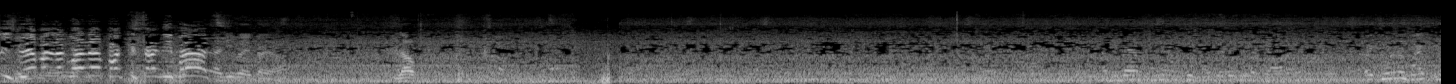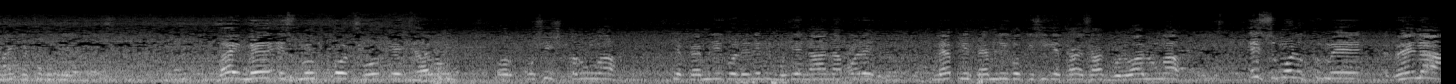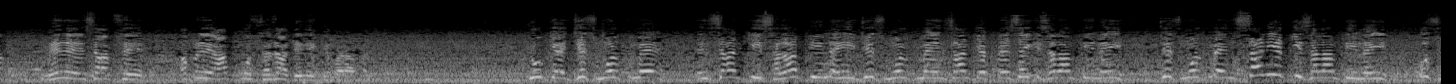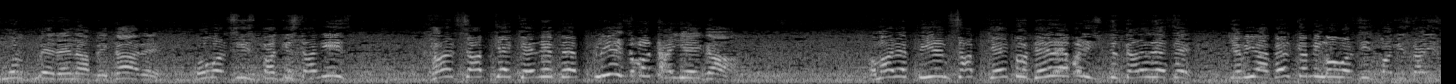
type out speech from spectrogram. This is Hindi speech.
चालीस लेबल लगवाना है पाकिस्तानी बस भाई लाओ। भाई मैं इस मुल्क को छोड़ के जा रहा हूँ और कोशिश करूँगा कि फैमिली को लेने भी मुझे ना आना पड़े। मैं अपनी फैमिली को किसी के साथ बुलवा लूँगा। इस मुल्क में रहना मेरे हिसाब से अपने आप को सजा देने के बराबर है। क्योंकि जिस मुल्क में इंसान की सलामती नहीं, जिस मुल्क में इंसान के पैसे की सलामती नहीं, जिस मुल्क में इंसानियत की सलामती नहीं, उस मुल्क में रहना बेकार है। ओवरसीज पाकिस्तानी खान साहब के कहने पे प्लीज़ मत आइएगा। हमारे पीएम साहब कह तो दे रहे हैं बड़ी से कि we are welcoming overseas Pakistani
